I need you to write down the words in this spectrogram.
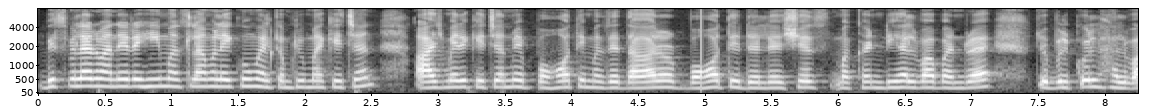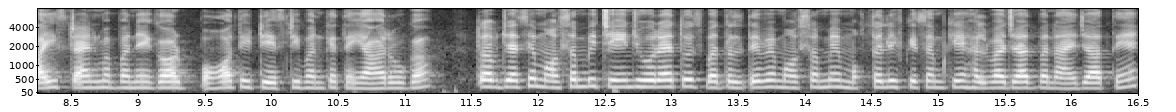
बिसमीम अस्सलाम वालेकुम वेलकम टू माय किचन। आज मेरे किचन में बहुत ही मज़ेदार और बहुत ही डिलीशियस मखंडी हलवा बन रहा है, जो बिल्कुल हलवाई स्टाइल में बनेगा और बहुत ही टेस्टी बन तैयार होगा। तो अब जैसे मौसम भी चेंज हो रहा है तो इस बदलते हुए मौसम में मुख्तलिफ़ किस्म के हलवा जात बनाए जाते हैं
